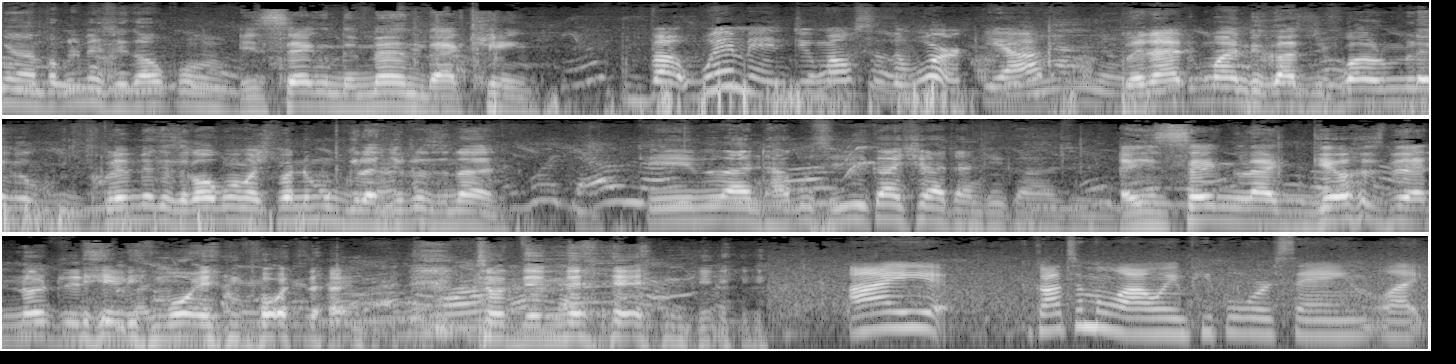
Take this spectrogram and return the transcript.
Nyamba kulimezeka ukungu. he's saying the men they're king But women do most of the work, yeah? pena ati mwandikazi chifukwa muleke kulemekezeka ukongwa chifukwa mugwira ntchito zinani Eh, anthu akuziwika shata ndikazi. He's saying like girls that are not really more important to the men. I got to Malawi and people were saying like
